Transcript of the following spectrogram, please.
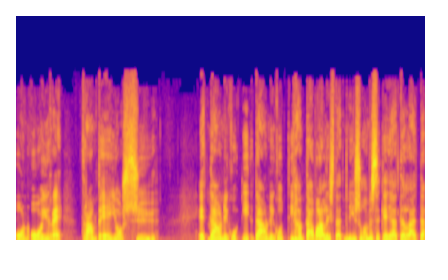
on oire, Trump ei ole syy. Että tämä on, mm-hmm. niinku, tää on niinku ihan tavallista, että niin Suomessakin ajatellaan, että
